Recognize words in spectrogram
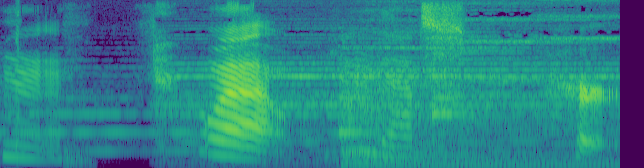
Hmm. Wow. That hurt.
